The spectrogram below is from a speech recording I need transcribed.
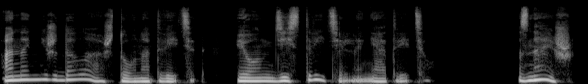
Она не ждала, что он ответит, и он действительно не ответил. «Знаешь,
